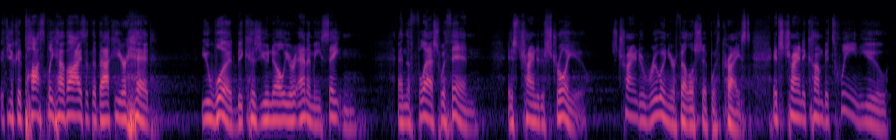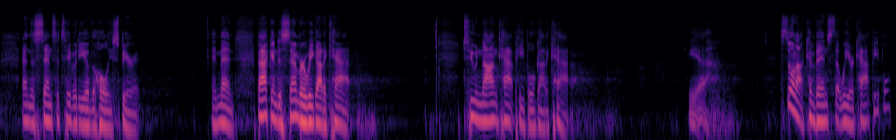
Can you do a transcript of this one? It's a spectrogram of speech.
If you could possibly have eyes at the back of your head, you would because you know your enemy, Satan, and the flesh within is trying to destroy you. It's trying to ruin your fellowship with Christ. It's trying to come between you and the sensitivity of the Holy Spirit. Amen. Back in December, we got a cat. Two non cat people got a cat. Yeah. Still not convinced that we are cat people.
